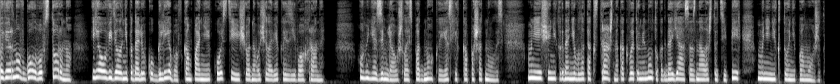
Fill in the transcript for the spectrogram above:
Повернув голову в сторону, я увидела неподалеку Глеба в компании Кости и еще одного человека из его охраны. У меня земля ушла из-под ног, и я слегка пошатнулась. Мне еще никогда не было так страшно, как в эту минуту, когда я осознала, что теперь мне никто не поможет.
